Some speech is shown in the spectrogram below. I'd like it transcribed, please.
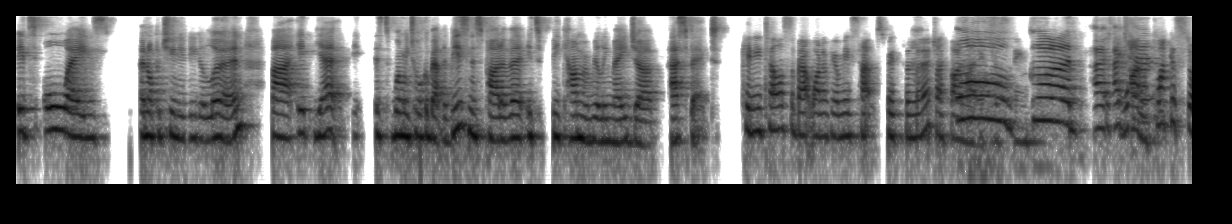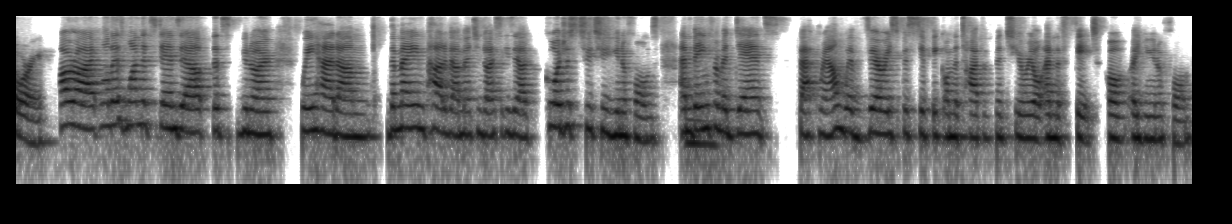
it's always an opportunity to learn, but it yeah, it's when we talk about the business part of it, it's become a really major aspect. Can you tell us about one of your mishaps with the merch? I find oh, that interesting. Oh, God. I, I one, can. pluck a story. All right. Well, there's one that stands out. That's, you know, we had um the main part of our merchandise is our gorgeous tutu uniforms. And mm. being from a dance background, we're very specific on the type of material and the fit of a uniform.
